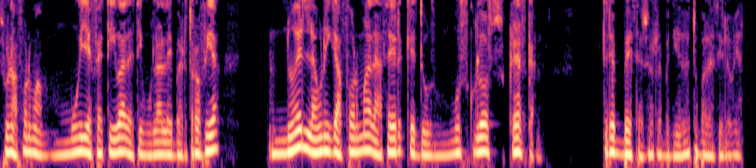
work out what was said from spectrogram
es una forma muy efectiva de estimular la hipertrofia, no es la única forma de hacer que tus músculos crezcan. Tres veces he repetido esto para decirlo bien.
